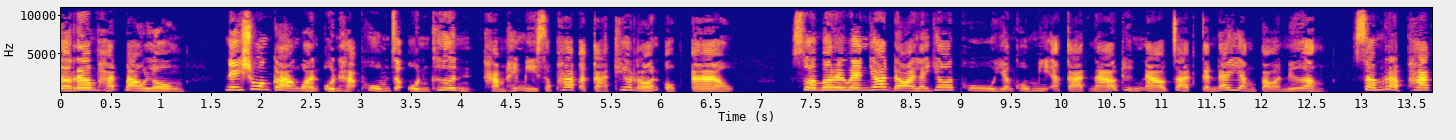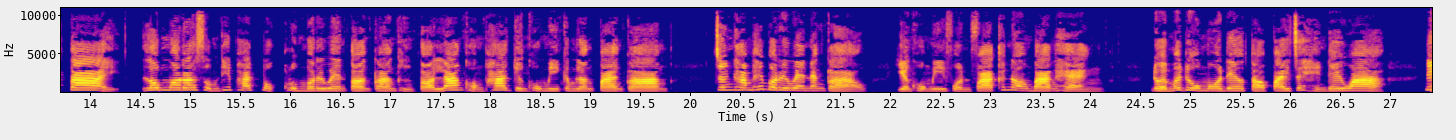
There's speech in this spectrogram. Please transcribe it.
จะเริ่มพัดเบาลง ในช่วงกลางวันอุณหภูมิจะอุ่นขึ้นทำให้มีสภาพอากาศที่ร้อนอบอ้าว ส่วนบริเวณยอดดอยและยอดภูยังคงมีอากาศหนาวถึงหนาวจัดกันได้อย่างต่อเนื่องสำหรับภาคใต้ ลมมรสุมที่พัดปกคลุมบริเวณตอนกลางถึงตอนล่างของภาคยังคงมีกำลังปานกลาง จึงทำให้บริเวณดังกล่าว ยังคงมีฝนฟ้าขนองบางแห่ง โดยเมื่อดูโมเดลต่อไปจะเห็นได้ว่า ใน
